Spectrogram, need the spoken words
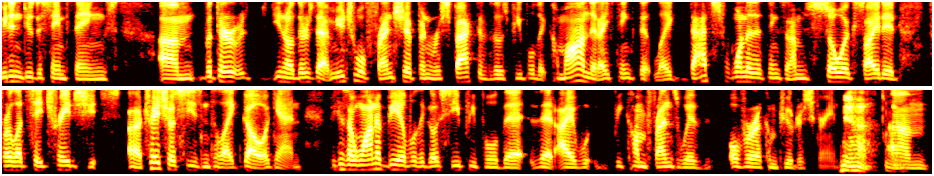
We didn't do the same things. Um, but there, you know, there's that mutual friendship and respect of those people that come on that I think that like that's one of the things that I'm so excited for. Let's say trade sh- uh, trade show season to like go again because I want to be able to go see people that that I w- become friends with over a computer screen yeah um,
